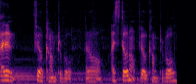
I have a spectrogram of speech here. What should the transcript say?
I didn't feel comfortable at all. I still don't feel comfortable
